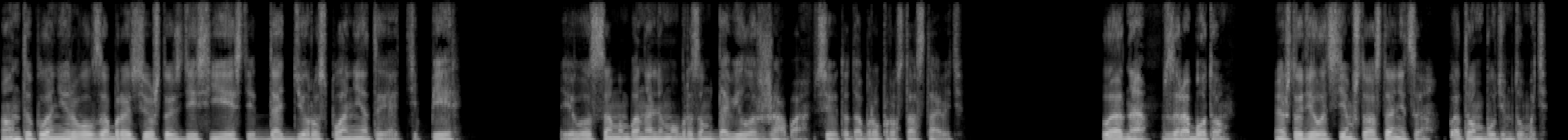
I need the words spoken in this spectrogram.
Он-то планировал забрать все, что здесь есть, и дать дёру с планеты, а теперь... Его самым банальным образом давила жаба, все это добро просто оставить. Ладно, за работу. А что делать с тем, что останется, потом будем думать.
